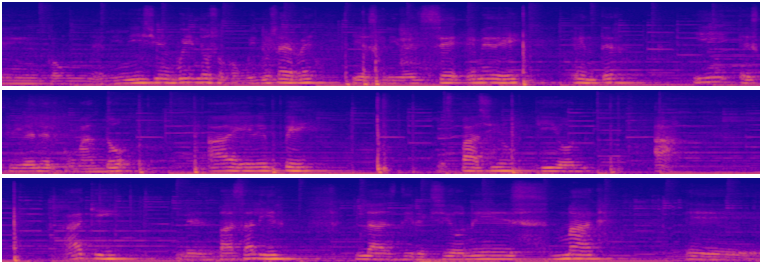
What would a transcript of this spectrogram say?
Eh, con el inicio en Windows o con Windows R y escriben cmd enter y escriben el comando ARP espacio guion A. Aquí les va a salir las direcciones MAC eh,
